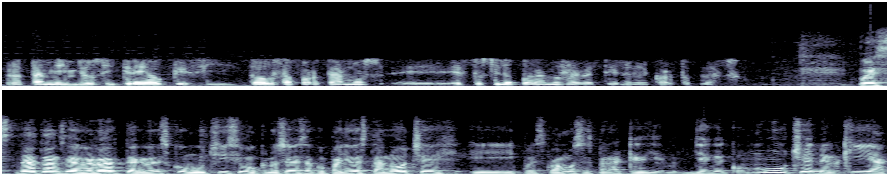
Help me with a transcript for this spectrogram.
pero también yo sí creo que si todos aportamos, eh, esto sí lo podemos revertir en el corto plazo. Pues Nathan, de verdad te agradezco muchísimo que nos hayas acompañado esta noche y pues vamos a esperar que llegue con mucha energía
